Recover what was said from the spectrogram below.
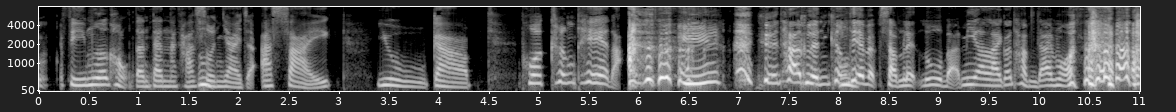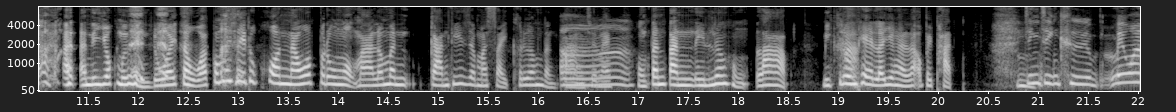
ๆ ฝีมือของตันตันนะคะอืมส่วนใหญ่จะอาศัยอยู่กับพ วกเครื่องเทศอะอี๋คือถ้าคือเป็นเครื่องเทศแบบสำเร็จรูปอะมีอะไรก็ทำได้หมดอันอันนี้ยกมือเห็นด้วย แต่ว่าก็ไม่ใช่ทุกคนนะว่าปรุงออกมาแล้วมันการที่จะมาใส่เครื่องต่างๆใช่ไหมอ่าของตันตันในเรื่องของลาบ มีเครื่องค่ะเทศแล้วยังไงแล้วเอาไปผัดอืมจริงๆ คือไม่ว่า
